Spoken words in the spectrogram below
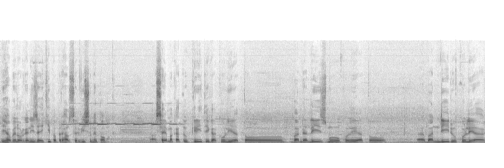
e ela organiza a equipa para o serviço na toma saya makatu crítica kuliah to vandalismo kuliah to bandido kuliah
